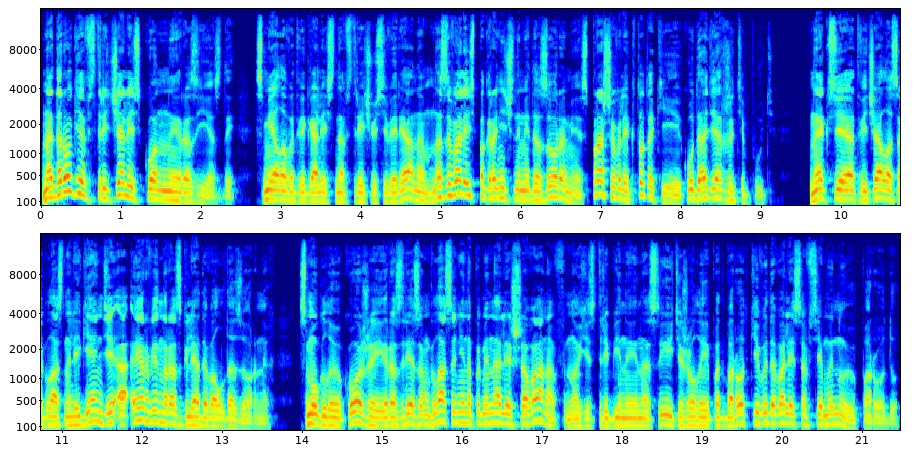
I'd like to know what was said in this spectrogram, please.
На дороге встречались конные разъезды. Смело выдвигались навстречу северянам, назывались пограничными дозорами, спрашивали, кто такие, куда держите путь. Нексия отвечала согласно легенде, а Эрвин разглядывал дозорных. Смуглую кожей и разрезом глаз они напоминали шаванов, но ястребиные носы и тяжелые подбородки выдавали совсем иную породу.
